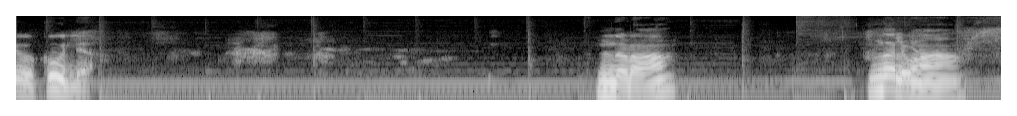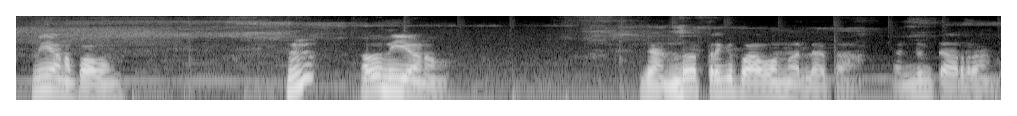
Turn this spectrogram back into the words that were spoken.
ഇവക്കുമില്ല എന്താടാ? എന്താ ലൂണ? നീയാണോ പാവം? അത് നീയാണോ? രണ്ടും അത്രയ്ക്ക് പാവമൊന്നും അല്ല കേട്ടാ രണ്ടും ടെററാണ്.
